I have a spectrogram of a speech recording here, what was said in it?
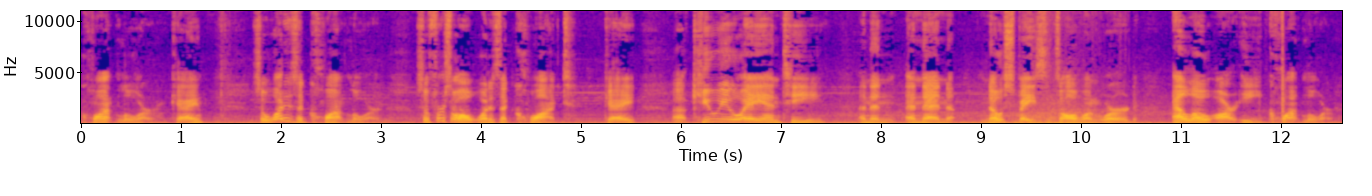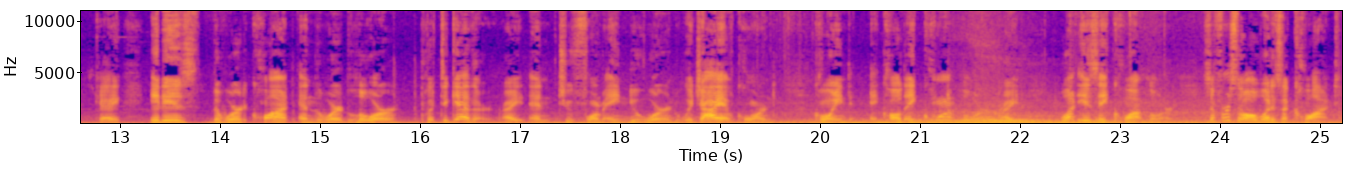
Quant lore. Okay. So what is a quant lore? So first of all, what is a quant? Okay, uh, Q U A N T, and then and then no space. It's all one word. L O R E. Quant lore. Okay, it is the word quant and the word lore put together, right? And to form a new word, which I have coined, coined called a quant lore, right? What is a quant lore? So first of all, what is a quant?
